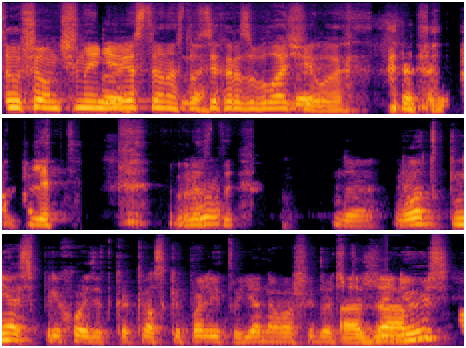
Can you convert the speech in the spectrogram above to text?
Тушеночные невесты нас тут всех разоблачила. Блять. Просто... Да. Вот князь приходит как раз к Иполиту, я на вашей дочке а, женюсь. Да,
